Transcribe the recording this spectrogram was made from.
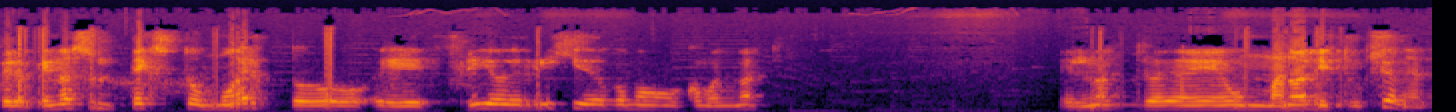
pero que no es un texto muerto, frío y rígido como, como el nuestro el nuestro es un manual de instrucciones.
